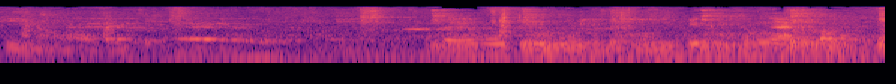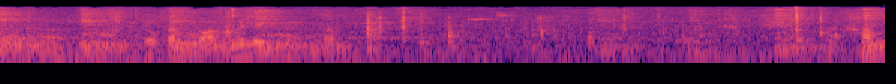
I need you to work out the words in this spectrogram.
ที่เอาเอาไปเจ็บ แต่มูตีมูอย่างนี้มันมีพลิกที่ทำงานเราตัวขั้นต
